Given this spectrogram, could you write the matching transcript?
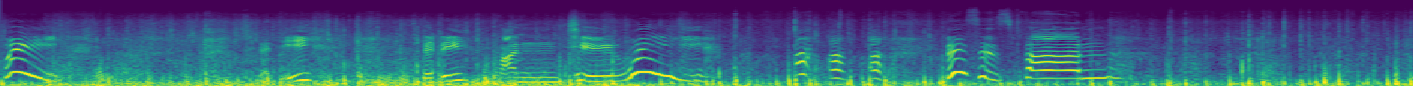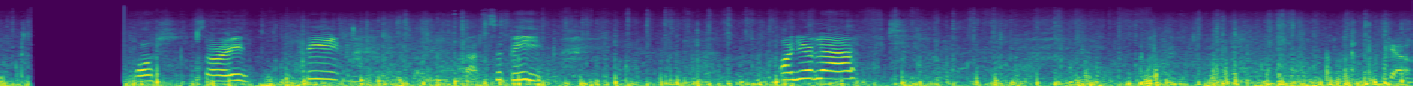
Whee! Steady, steady. One, two, whee! this is fun. Sorry. Beep. That's a beep. On your left. Go.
